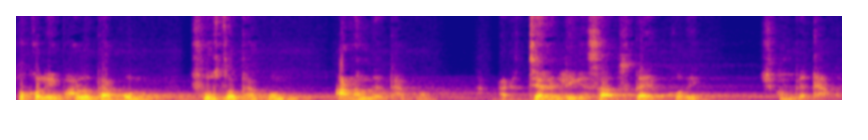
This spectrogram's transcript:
সকলেই ভালো থাকুন, সুস্থ থাকুন, আনন্দে থাকুন। আর চ্যানেলটিকে সাবস্ক্রাইব করে সঙ্গে থাকুন।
